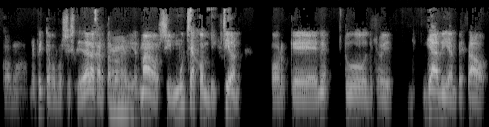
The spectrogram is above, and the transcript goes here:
como, repito, como si escribiera la carta a los Reyes Magos, sin mucha convicción, porque tú dices, oye, ya había empezado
